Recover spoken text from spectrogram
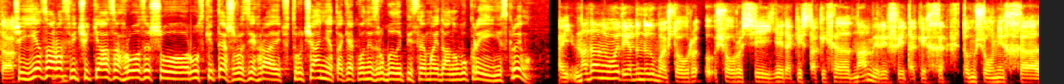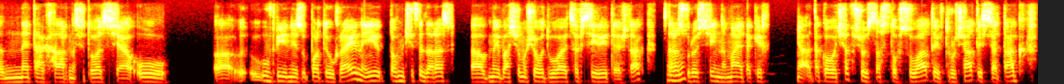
Так. Чи є зараз відчуття загрози, що руски теж розіграють втручання, так як вони зробили після майдану в Україні з Кримом? На даний момент я не думаю, що що у Росії є якісь таких е, намірів і таких, тому що у них е, не так гарна ситуація у, е, у війні проти України, і в тому числі зараз е, ми бачимо, що відбувається в Сирії теж так. Зараз у Росії немає таких. е, Такого часу, щоб застосувати, втручатися так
